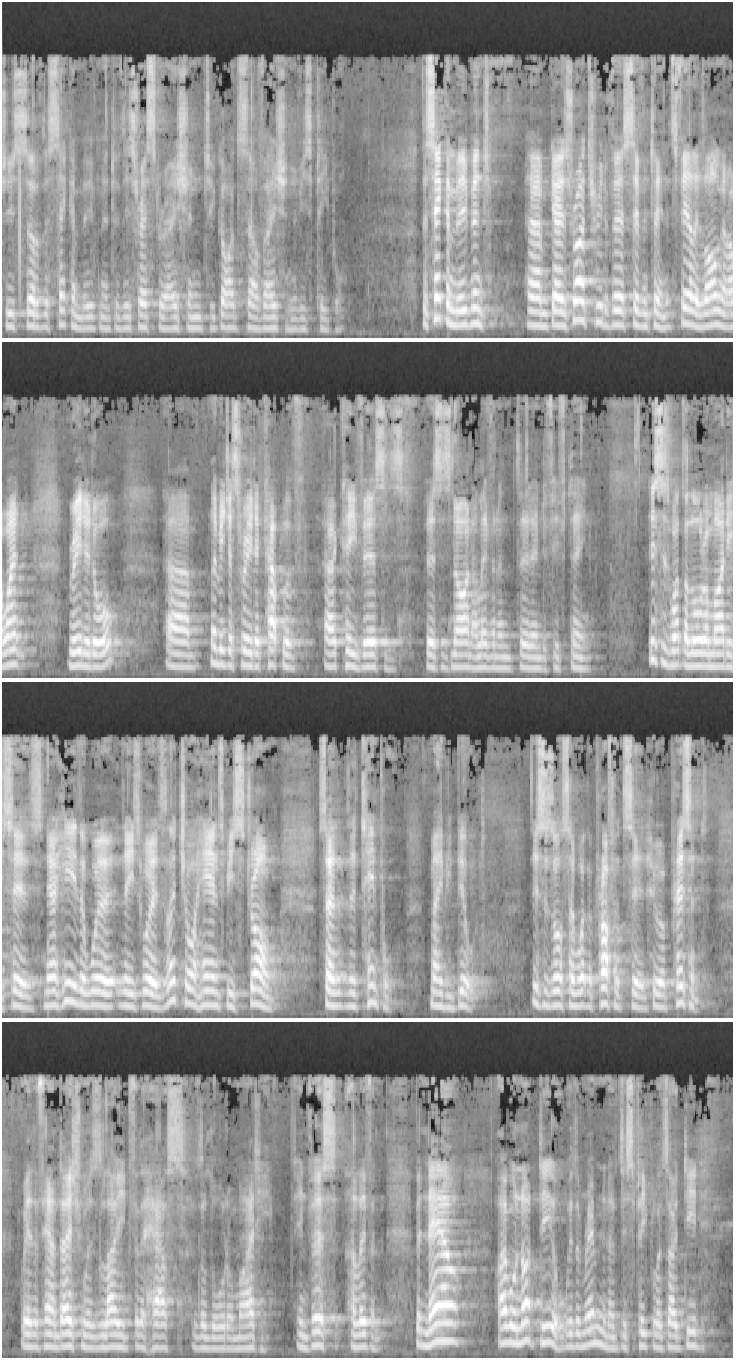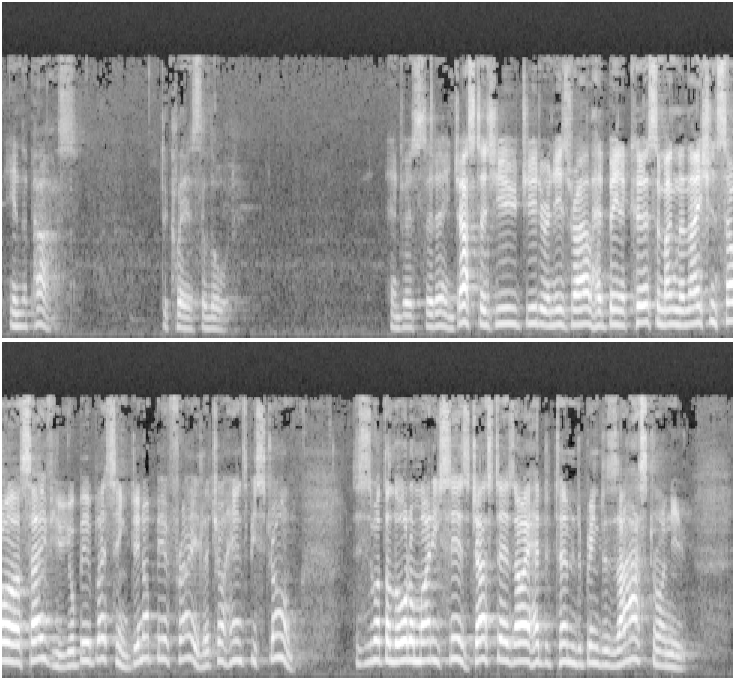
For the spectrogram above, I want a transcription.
to sort of the second movement of this restoration to God's salvation of his people. The second movement um, goes right through to verse 17. It's fairly long and I won't read it all. Um, let me just read a couple of uh, key verses, verses 9, 11, and 13 to 15. This is what the Lord Almighty says. Now hear the word, these words. Let your hands be strong so that the temple may be built. This is also what the prophets said who are present where the foundation was laid for the house of the Lord Almighty. In verse 11, but now I will not deal with the remnant of this people as I did in the past, declares the Lord. And verse 13, just as you, Judah and Israel, had been a curse among the nations, so I'll save you. You'll be a blessing. Do not be afraid. Let your hands be strong. This is what the Lord Almighty says. Just as I had determined to bring disaster on you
